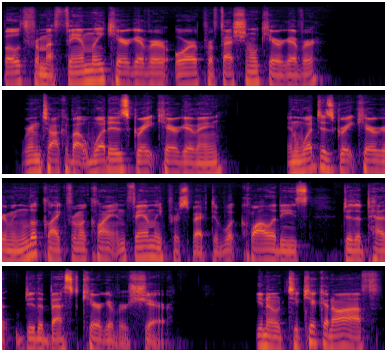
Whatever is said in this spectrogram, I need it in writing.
both from a family caregiver or a professional caregiver we're going to talk about what is great caregiving And what does great caregiving look like from a client and family perspective? What qualities do the pe- do the best caregivers share? You know, to kick it off,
